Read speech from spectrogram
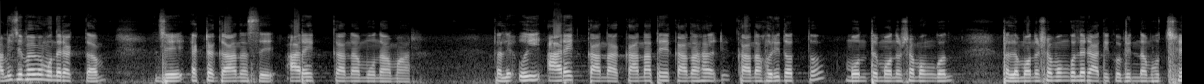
আমি যেভাবে মনে রাখতাম যে একটা গান আছে, আরেক কানা মন আমার তাহলে ওই আরেক কানা, কানাতে কানাহারি, কানাহরি দত্ত, মনতে মনসা মঙ্গল, তাহলে মনসা মঙ্গলের আদি কবির নাম হচ্ছে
